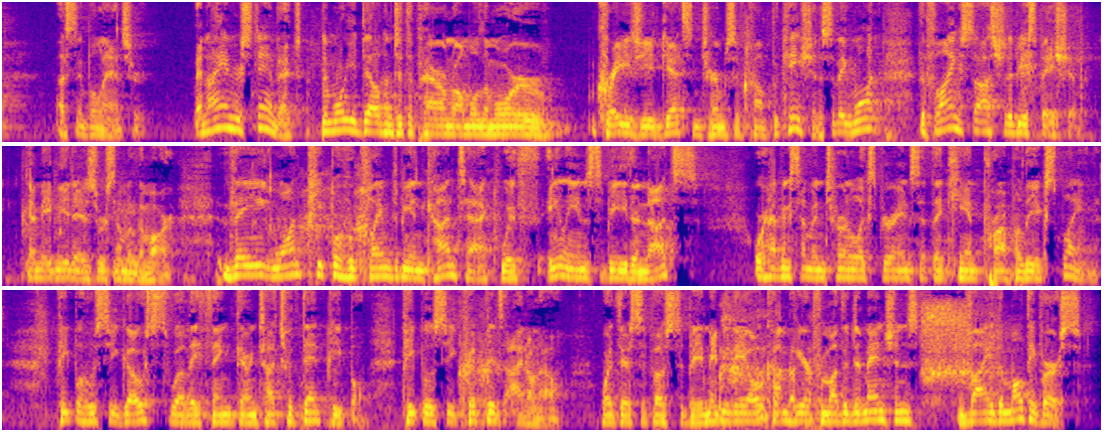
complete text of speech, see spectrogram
a simple answer. And I understand that. The more you delve into the paranormal, the more crazy it gets in terms of complications. So they want the flying saucer to be a spaceship and maybe it is, or some of them are. They want people who claim to be in contact with aliens to be either nuts or having some internal experience that they can't properly explain. People who see ghosts, well, they think they're in touch with dead people. People who see cryptids, I don't know what they're supposed to be. Maybe they all come here from other dimensions via the multiverse.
